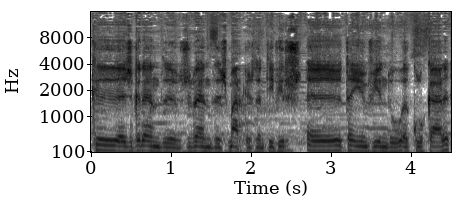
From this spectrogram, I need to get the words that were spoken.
que as grandes, grandes marcas de antivírus eh, têm vindo a colocar eh,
